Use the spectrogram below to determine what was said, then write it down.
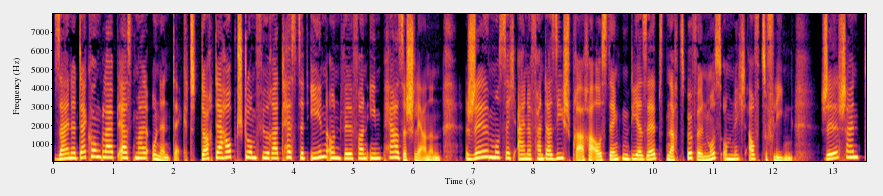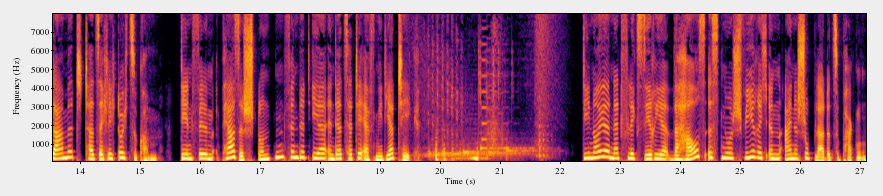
Seine Deckung bleibt erstmal unentdeckt, doch der Hauptsturmführer testet ihn und will von ihm Persisch lernen. Gilles muss sich eine Fantasiesprache ausdenken, die er selbst nachts büffeln muss, um nicht aufzufliegen. Gilles scheint damit tatsächlich durchzukommen. Den Film Persischstunden findet ihr in der ZDF-Mediathek. Die neue Netflix-Serie The House ist nur schwierig in eine Schublade zu packen.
